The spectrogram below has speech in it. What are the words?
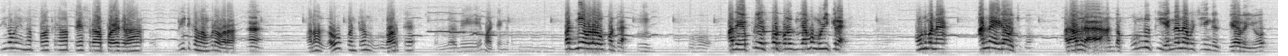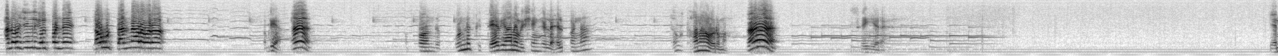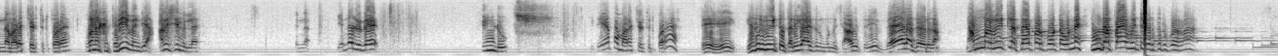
தினம் என்ன பாக்குறா பேசுறா பழகுறா வீட்டுக்கெல்லாம் கூட வரா. ஆனா லவ் பண்றேன்னு ஒரு வார்த்தை சொல்லவே மாட்டேங்கிற பட் நீ எவ்வளவு லவ் பண்ற? அதை எப்படி எக்ஸ்போர்ட் பண்ண தெரியாம முழிக்கிற. ஒண்ணு பண்ண. அண்ணன் ஐடியா வச்சுக்கோ. அதாவது அந்த பொண்ணுக்கு என்னென்ன விஷயங்கள் தேவையோ அந்த விஷயங்களுக்கு ஹெல்ப் பண்ணு. லவ் தன்னால வரும். அப்படியா. அப்ப அந்த பொண்ணுக்கு தேவையான விஷயங்கள்ல ஹெல்ப் பண்ணா லவ் தானா வருமா. செய்யறேன். என்ன மறைச்சு எடுத்துட்டு போற? உனக்கு தெரிய வேண்டிய அவசியம் இல்ல. என்ன என்னது இது? இதேப்ப மறைச்சு எடுத்துட்டு போற? டேய் எதிர் வீட்டு தனிகாயத்தின் பொண்ணு சாவித்திரி வேலை தேடுதான். நம்ம வீட்டுல பேப்பர் போட்ட உடனே இந்த பையன் வீட்டுக்கு எடுத்துட்டு போயிடுறான்.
